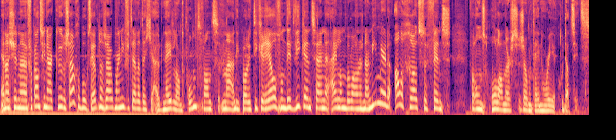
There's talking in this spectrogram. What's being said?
En als je een vakantie naar Curaçao geboekt hebt... dan zou ik maar niet vertellen dat je uit Nederland komt. Want na die politieke rel van dit weekend... zijn de eilandbewoners nou niet meer de allergrootste fans van ons Hollanders. Zometeen hoor je hoe dat zit.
